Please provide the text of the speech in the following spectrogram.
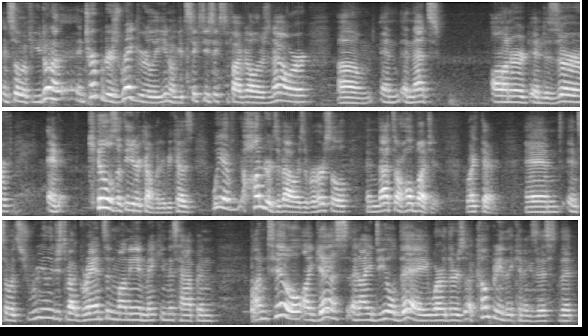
and so if you don't have interpreters regularly, you know, get 60 $65 an hour, um, and, and that's honored and deserved and kills a theater company because we have hundreds of hours of rehearsal and that's our whole budget right there. And, and so it's really just about grants and money and making this happen until, I guess, an ideal day where there's a company that can exist that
